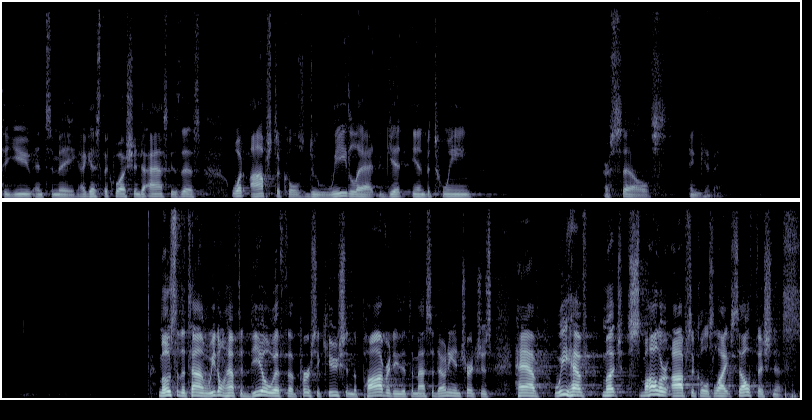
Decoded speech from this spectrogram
to you and to me? I guess the question to ask is this What obstacles do we let get in between ourselves and giving? Most of the time, we don't have to deal with the persecution, the poverty that the Macedonian churches have. We have much smaller obstacles like selfishness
